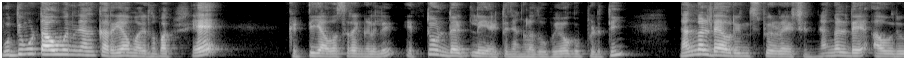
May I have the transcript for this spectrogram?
ബുദ്ധിമുട്ടാവുമെന്ന് ഞങ്ങൾക്ക് അറിയാമായിരുന്നു പക്ഷേ കിട്ടിയ അവസരങ്ങളിൽ ഏറ്റവും ഡെഡ്ലി ആയിട്ട് ഞങ്ങളത് ഉപയോഗപ്പെടുത്തി ഞങ്ങളുടെ ആ ഒരു ഇൻസ്പിറേഷൻ ഞങ്ങളുടെ ആ ഒരു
